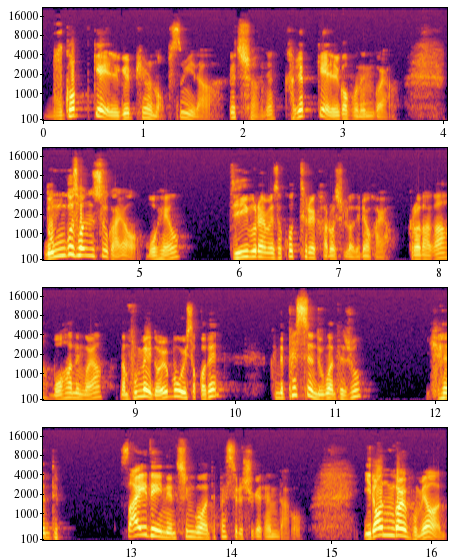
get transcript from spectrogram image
무겁게 읽을 필요는 없습니다. 그렇죠? 그냥 가볍게 읽어보는 거야. 농구 선수가요. 뭐 해요? 드리블 하면서 코트를 가로질러 내려가요. 그러다가 뭐 하는 거야? 난 분명히 널 보고 있었거든? 근데 패스는 누구한테 줘? 얘한테 사이드에 있는 친구한테 패스를 주게 된다고. 이런 걸 보면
